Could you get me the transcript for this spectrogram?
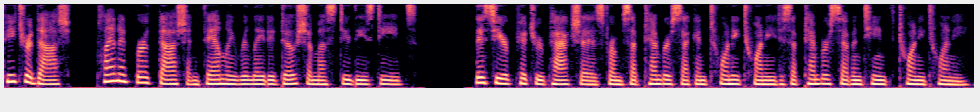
Pitra Dosh, planet birth Dash, and family related dosha must do these deeds. This year Pitru Paksha is from September 2, 2020 to September 17, 2020.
